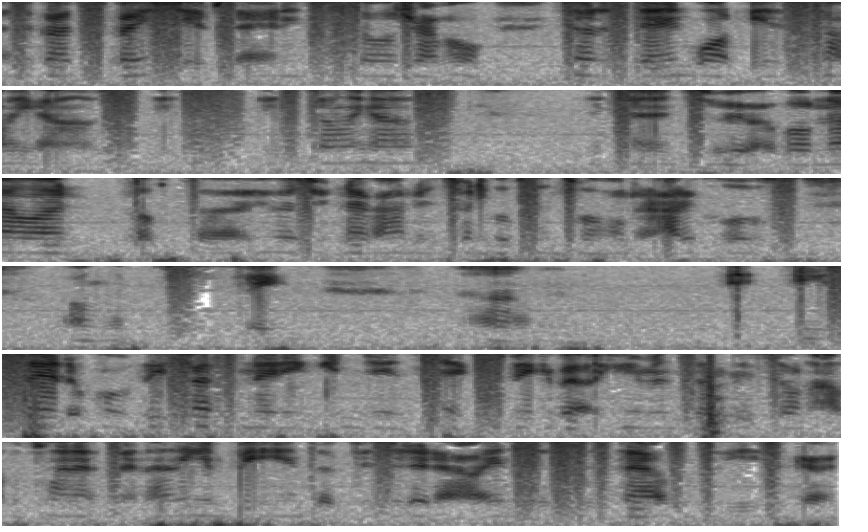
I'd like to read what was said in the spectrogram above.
as a guide to spaceships and interstellar travel. To understand what is telling us, this is telling us, they turn to a well-known doctor who has written over 120 books and 1200 articles on the thing. Um, he said these fascinating Indian texts speak about humans that lived on other planets and alien beings that visited our ancestors thousands of years ago.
